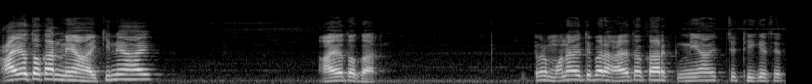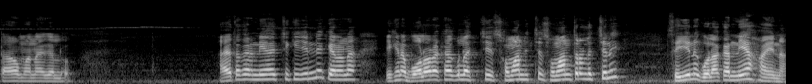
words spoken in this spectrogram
আয়তকার নেওয়া হয়। কি নেওয়া হয়? আয়তকার। এবার মনে হতে পারে আয়তকার নেওয়া হচ্ছে, ঠিক আছে, তাও মানা গেল। আয়তকার নেওয়া হচ্ছে কি জন্য? কেননা এখানে বলরেখাগুলো হচ্ছে সমান হচ্ছে, সমান্তরাল হচ্ছে না, সেই জন্য গোলাকার নেওয়া হয় না।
